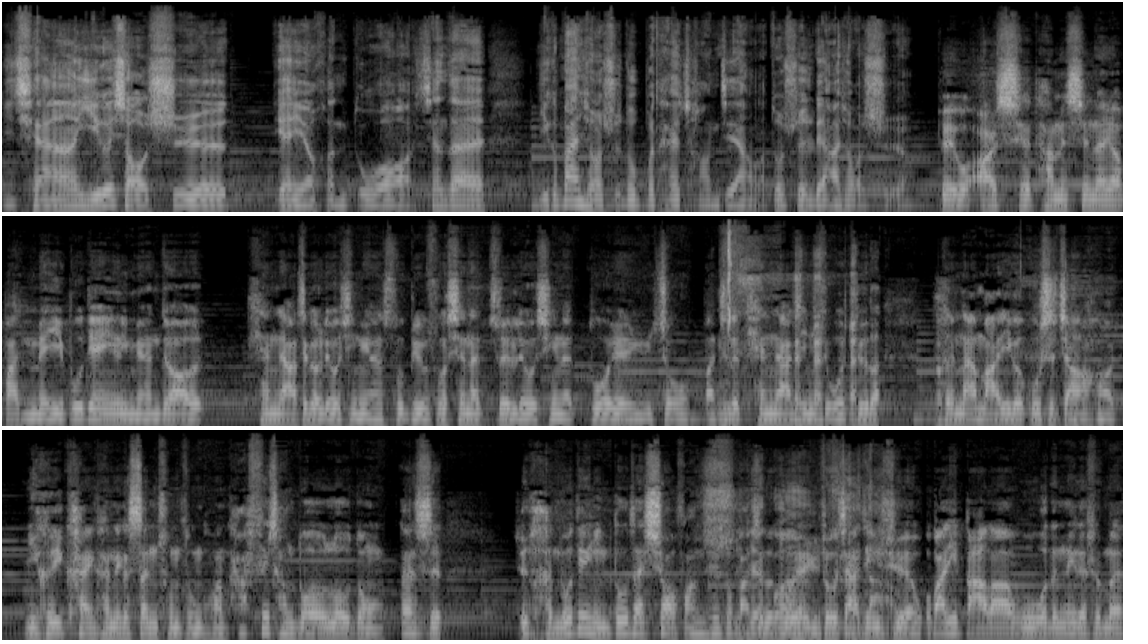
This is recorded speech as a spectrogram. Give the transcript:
以前一个小时电影很多，现在一个半小时都不太常见了，都是俩小时。对，而且他们现在要把每一部电影里面都要添加这个流行元素，比如说现在最流行的多元宇宙，把这个添加进去，我觉得很难把一个故事讲好。你可以看一看那个三重同框，它非常多的漏洞，但是就很多电影都在效仿这个，把这个多元宇宙加进去。我把你打了，我的那个什么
